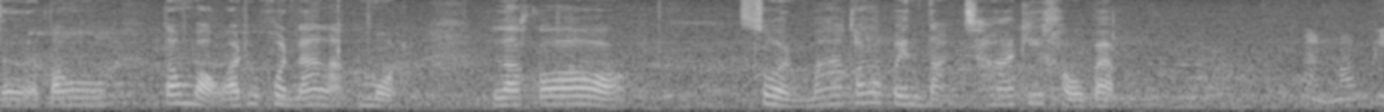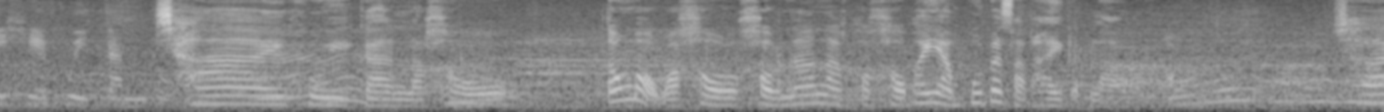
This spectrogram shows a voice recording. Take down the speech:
เจอต้องต้องบอกว่าทุกคนน่ารักหมด แล้วก็ ส่วนมากก็จะเป็นต่างชาติที่เขาแบบเหมือนมาพีเคคุยกันใช่คุยกันแล้วเขาต้องบอกว่าเขาเขาน่ารักเพราะเขาพยายามพูดภาษาไทยกับเรา อ๋อใช่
